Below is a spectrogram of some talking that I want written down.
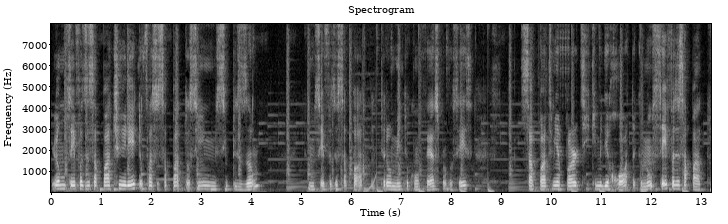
Eu não sei fazer sapato direito, eu faço sapato assim, simplesão. Não sei fazer sapato, literalmente eu confesso para vocês. Sapato é minha parte que me derrota, que eu não sei fazer sapato.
